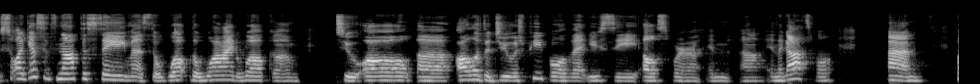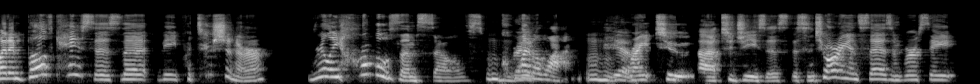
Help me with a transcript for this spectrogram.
so I guess it's not the same as the wel- the wide welcome to all uh, all of the Jewish people that you see elsewhere in uh, in the gospel. Um, but in both cases, the the petitioner really humbles themselves mm-hmm. quite right. a lot, mm-hmm. yeah. right to uh, to Jesus. The centurion says in verse eight,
